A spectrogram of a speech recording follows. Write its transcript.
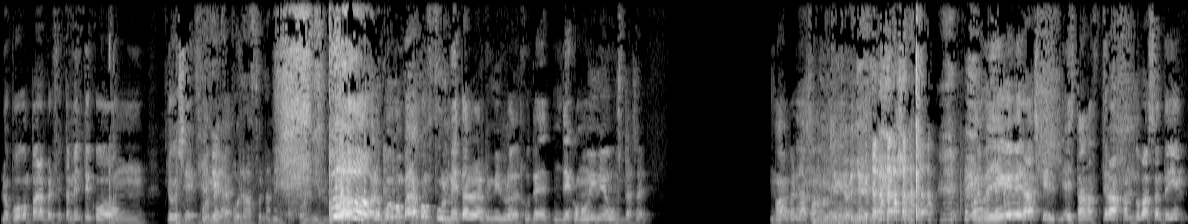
lo puedo comparar perfectamente con, yo qué sé, Full que la Metal. porrazo en la mesa, coño. Lo puedo comparar con Full Metal Alchemist Brotherhood, de, de cómo a mí me gusta, ¿sabes? No, es verdad, cuando llegue, cuando llegue verás que están trabajando bastante bien.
